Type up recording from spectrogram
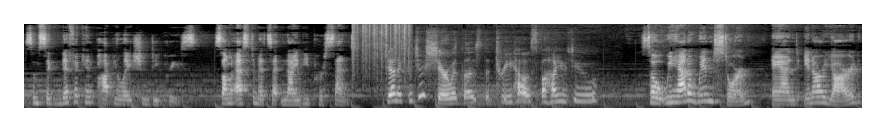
some significant population decrease, some estimates at 90%. Jenna, could you share with us the treehouse behind you? So we had a windstorm and in our yard,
